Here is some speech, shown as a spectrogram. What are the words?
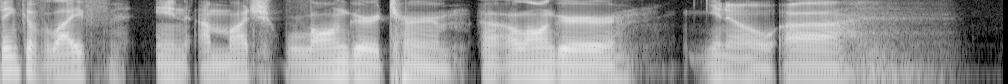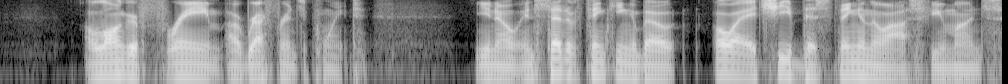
think of life in a much longer term, uh, a longer, you know, uh, a longer frame, a reference point. You know, instead of thinking about, oh, I achieved this thing in the last few months,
